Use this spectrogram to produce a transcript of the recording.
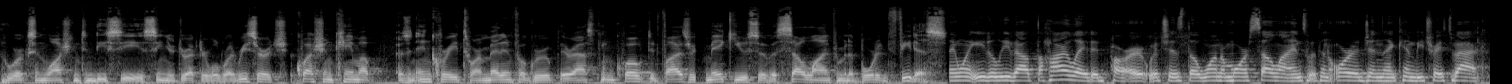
who works in Washington, D.C., is Senior Director of Worldwide Research. The question came up as an inquiry to our MedInfo group. They're asking, quote, did Pfizer make use of a cell line from an aborted fetus? They want you to leave out the highlighted part, which is the one or more cell lines with an origin that can be traced back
